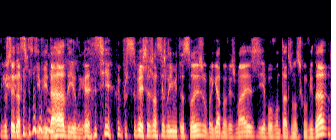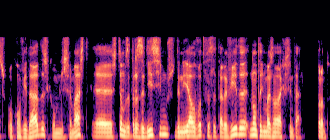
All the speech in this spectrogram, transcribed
Gostei da assertividade e elegância, percebeste as nossas limitações, obrigado uma vez mais e a boa vontade dos nossos convidados, ou convidadas, como lhes chamaste. Uh, estamos atrasadíssimos. Daniel, vou-te facilitar a vida, não tenho mais nada a acrescentar. Pronto.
